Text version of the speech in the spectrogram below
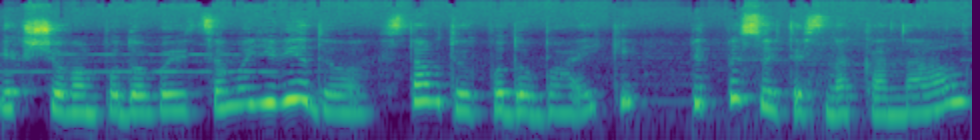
Якщо вам подобаються мої відео, ставте вподобайки, підписуйтесь на канал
